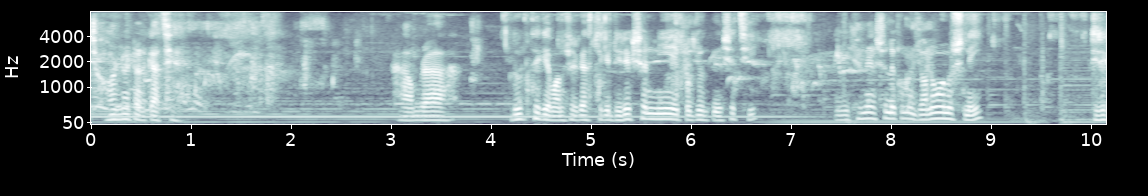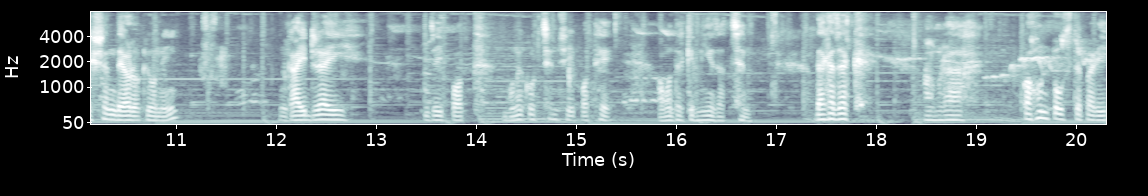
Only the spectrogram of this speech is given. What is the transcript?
ঝর্ণাটার কাছে। আমরা দূর থেকে মানুষের কাছ থেকে ডিরেকশান নিয়ে এ পর্যন্ত এসেছি। এখানে আসলে কোনো জনমানুষ নেই ডিরেকশন দেওয়ারও কেউ নেই। গাইডরাই যেই পথ মনে করছেন সেই পথে আমাদেরকে নিয়ে যাচ্ছেন। দেখা যাক আমরা কখন পৌঁছতে পারি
